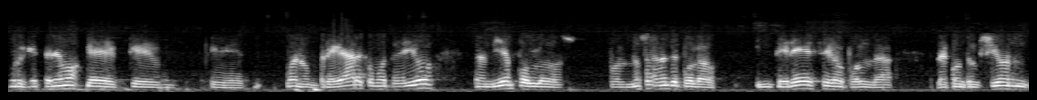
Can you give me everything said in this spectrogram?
porque tenemos que, que, que bueno, bregar, como te digo, también por los, por, no solamente por los intereses o por la, construcción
